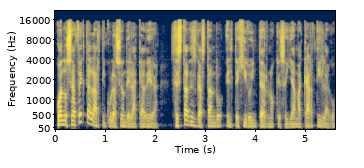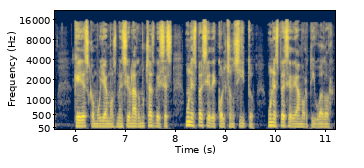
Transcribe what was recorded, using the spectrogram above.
Cuando se afecta la articulación de la cadera, se está desgastando el tejido interno que se llama cartílago, que es, como ya hemos mencionado muchas veces, una especie de colchoncito, una especie de amortiguador.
